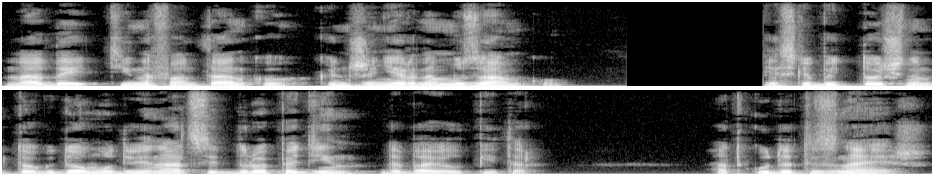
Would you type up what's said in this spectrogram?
«Надо идти на фонтанку к инженерному замку». «Если быть точным, то к дому 12, дробь 1», — добавил Питер. «Откуда ты знаешь?»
